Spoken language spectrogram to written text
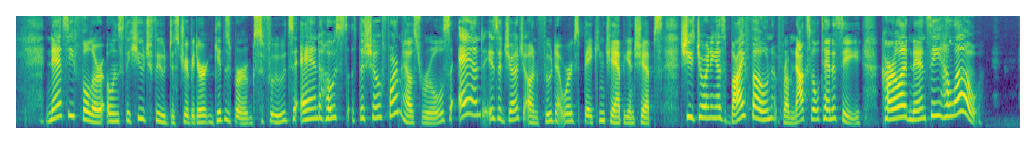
Nancy Fuller owns the huge food distributor Ginsberg's Foods and hosts the show Farmhouse Rules and is a judge on Food Network's Baking Championships. She's joining us by phone from Knoxville, Tennessee. Carla, Nancy, hello.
